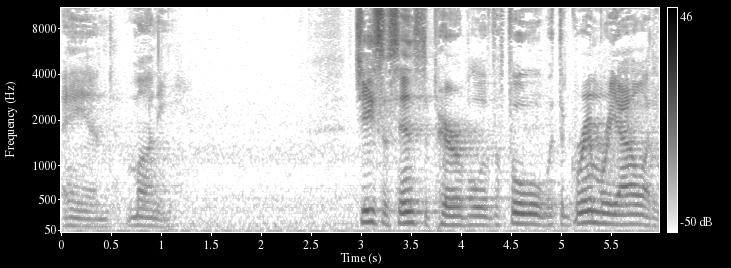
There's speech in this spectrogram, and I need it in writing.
and money. Jesus ends the parable of the fool with the grim reality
